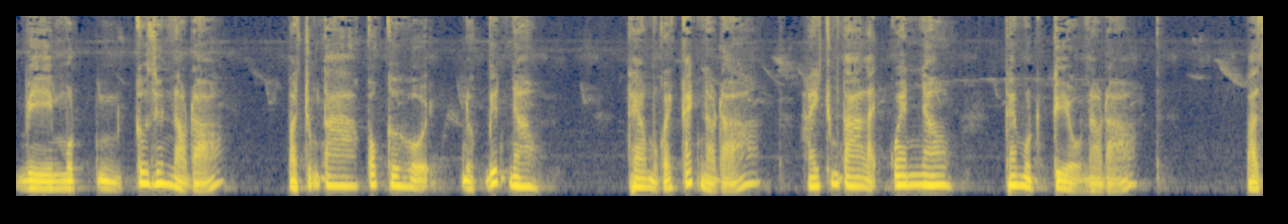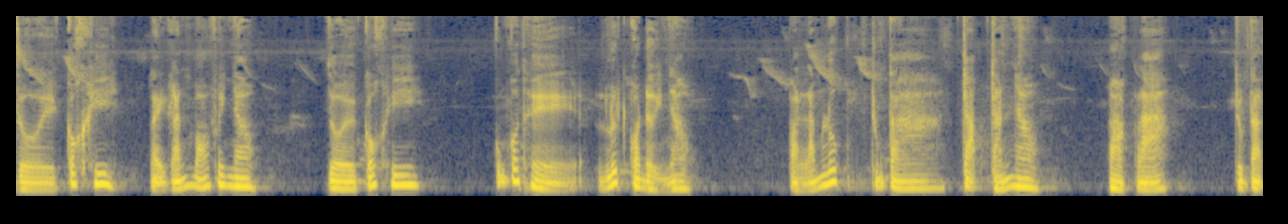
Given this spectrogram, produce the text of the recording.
vì một cơ duyên nào đó mà chúng ta có cơ hội được biết nhau theo một cái cách nào đó hay chúng ta lại quen nhau theo một kiểu nào đó. Và rồi có khi lại gắn bó với nhau. Rồi có khi cũng có thể lướt qua đời nhau. Và lắm lúc chúng ta chạm trán nhau, hoặc là chúng ta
